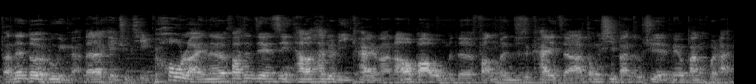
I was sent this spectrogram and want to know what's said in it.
反正都有录影嘛，大家可以去听。后来呢，发生这件事情，他他就离开了嘛，然后把我们的房门就是开着啊，东西搬出去也没有搬回来。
